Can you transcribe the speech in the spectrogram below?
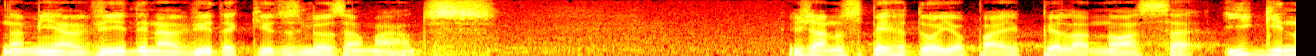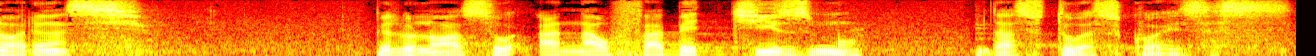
na minha vida e na vida aqui dos meus amados. E já nos perdoe, ó Pai, pela nossa ignorância, pelo nosso analfabetismo das tuas coisas.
